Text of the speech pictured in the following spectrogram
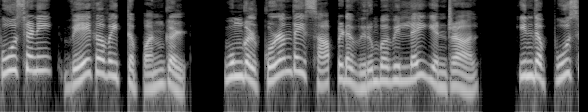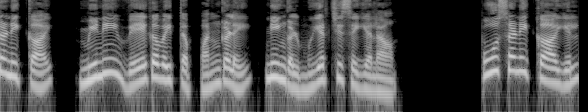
பூசணி வேக வைத்த பன்கள் உங்கள் குழந்தை சாப்பிட விரும்பவில்லை என்றால் இந்த பூசணிக்காய் மினி வேக வைத்த பன்களை நீங்கள் முயற்சி செய்யலாம். பூசணிக்காயில்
